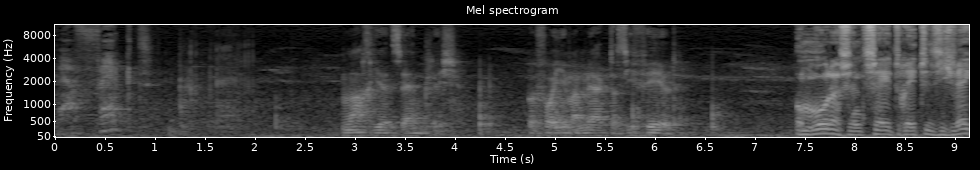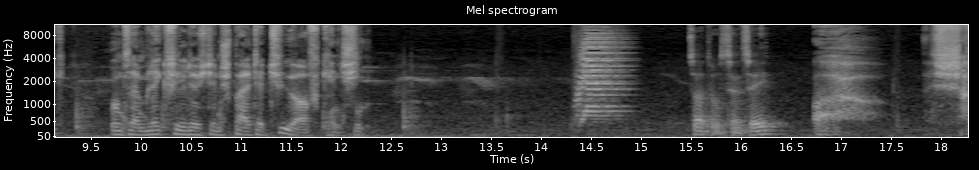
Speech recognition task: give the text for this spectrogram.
perfekt. Mach jetzt endlich, bevor jemand merkt, dass sie fehlt. Omura Sensei drehte sich weg und sein Blick fiel durch den Spalt der Tür auf Kenshin. Sato Sensei? Scheiße.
